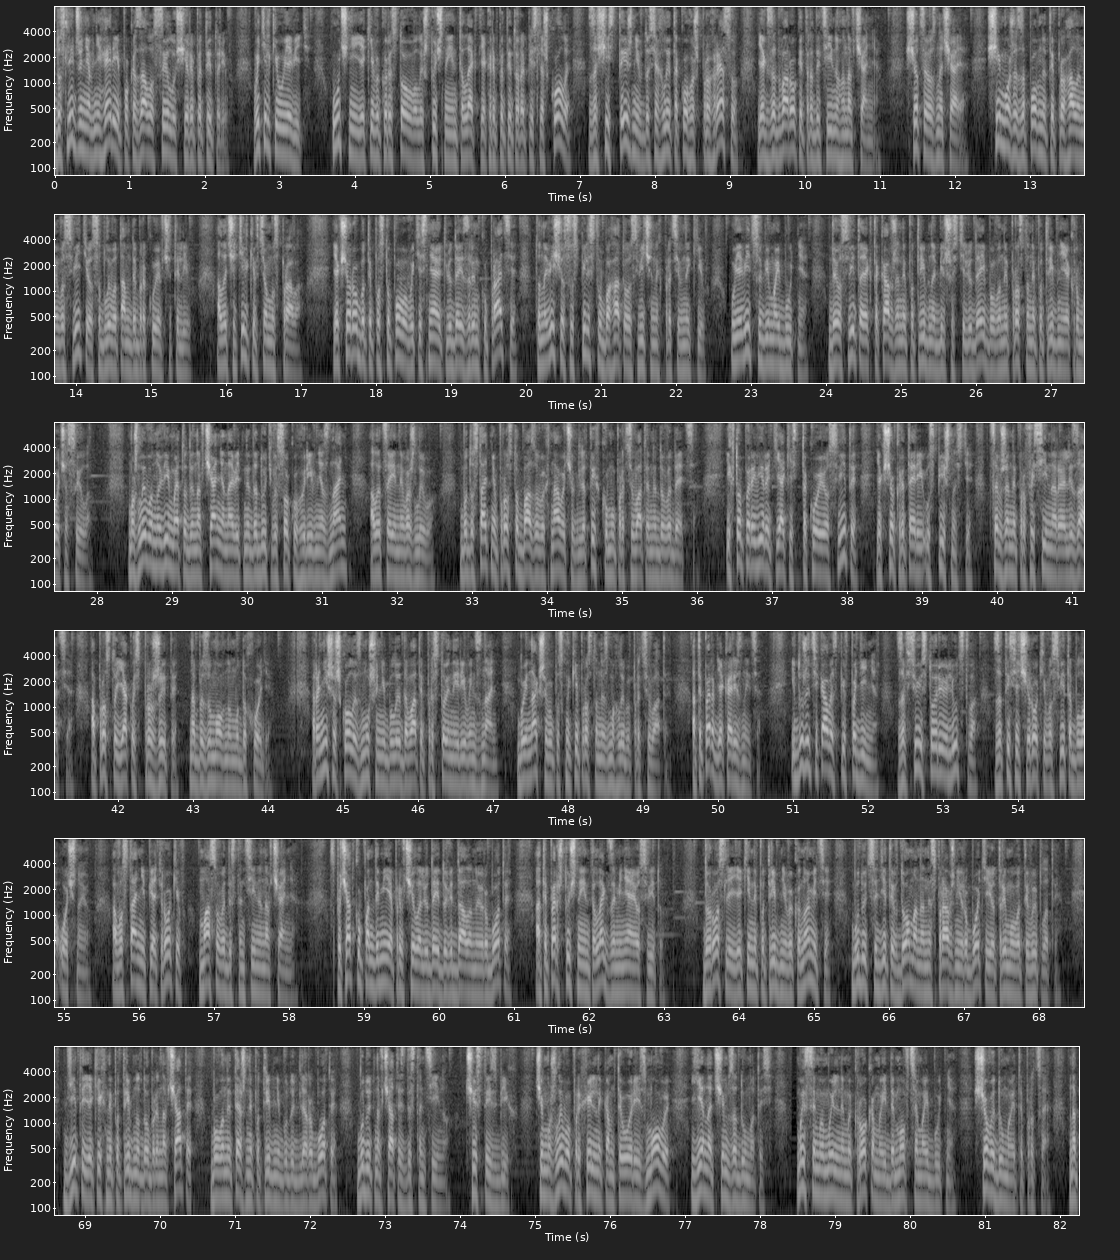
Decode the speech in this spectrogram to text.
Дослідження в Нігерії показало силу ще репетиторів. Ви тільки уявіть, учні, які використовували штучний інтелект як репетитора після школи, за 6 тижнів досягли такого ж прогресу, як за 2 роки традиційного навчання. Що це означає? Ші може заповнити прогалини в освіті, особливо там, де бракує вчителів. Але чи тільки в цьому справа? Якщо роботи поступово витісняють людей з ринку праці, то навіщо суспільству багато освічених працівників? Уявіть собі майбутнє, де освіта як така вже не потрібна більшості людей, бо вони просто не потрібні як робоча сила. Можливо, нові методи навчання навіть не дадуть високого рівня знань, але це і не важливо, бо достатньо просто базових навичок для тих, кому працювати не доведеться. І хто перевірить якість такої освіти, якщо критерій успішності це вже не професійна реалізація, а просто якось прожити на безумовному доході. Раніше школи змушені були давати пристойний рівень знань, бо інакше випускники просто не змогли би працювати. А тепер яка різниця? І дуже цікаве співпадіння. За всю історію людства за тисячі років освіта була очною, а в останні п'ять років масове дистанційне навчання. Спочатку пандемія привчила людей до віддаленої роботи, а тепер штучний інтелект заміняє освіту. Дорослі, які не потрібні в економіці, будуть сидіти вдома на несправжній роботі і отримувати виплати. Діти, яких не потрібно добре навчати, бо вони теж не потрібні будуть для роботи, будуть навчатись дистанційно. Чистий збіг. Чи можливо прихильникам теорії змови є над чим задуматись? Ми семимильними кроками йдемо в це майбутнє. Що ви думаєте про це?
